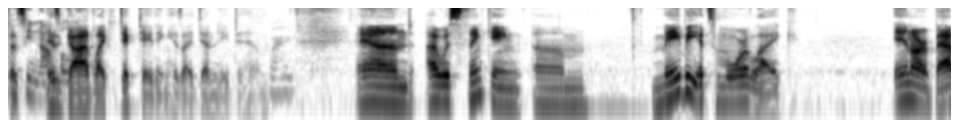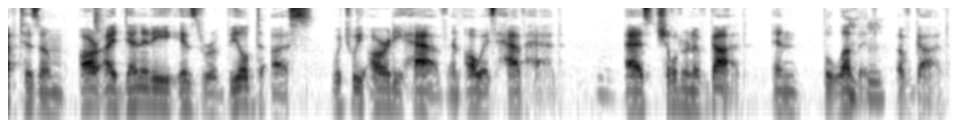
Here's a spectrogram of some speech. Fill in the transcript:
Does, is God like dictating his identity to him? Right. And I was thinking, um, maybe it's more like in our baptism, our identity is revealed to us, which we already have and always have had as children of God and beloved of God.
